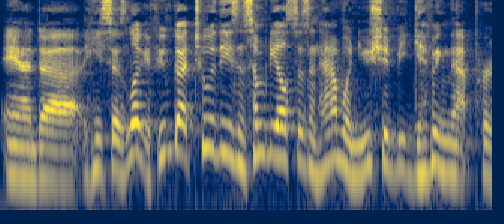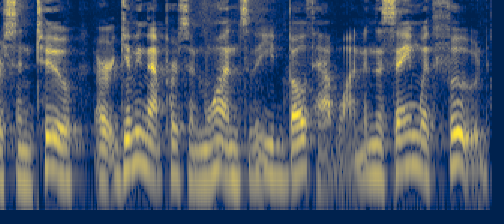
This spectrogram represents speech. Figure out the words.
And uh, he says, look, if you've got two of these and somebody else doesn't have one, you should be giving that person two or giving that person one so that you'd both have one. And the same with food.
